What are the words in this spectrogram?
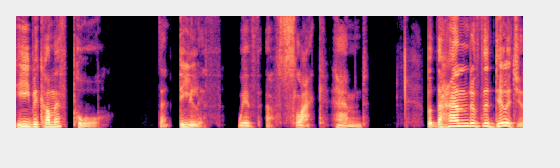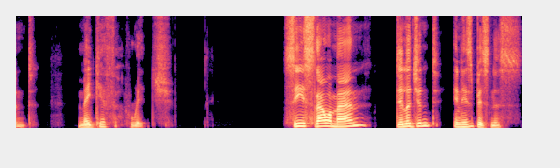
he becometh poor that dealeth with a slack hand. But the hand of the diligent maketh rich. Seest thou a man diligent in his business?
